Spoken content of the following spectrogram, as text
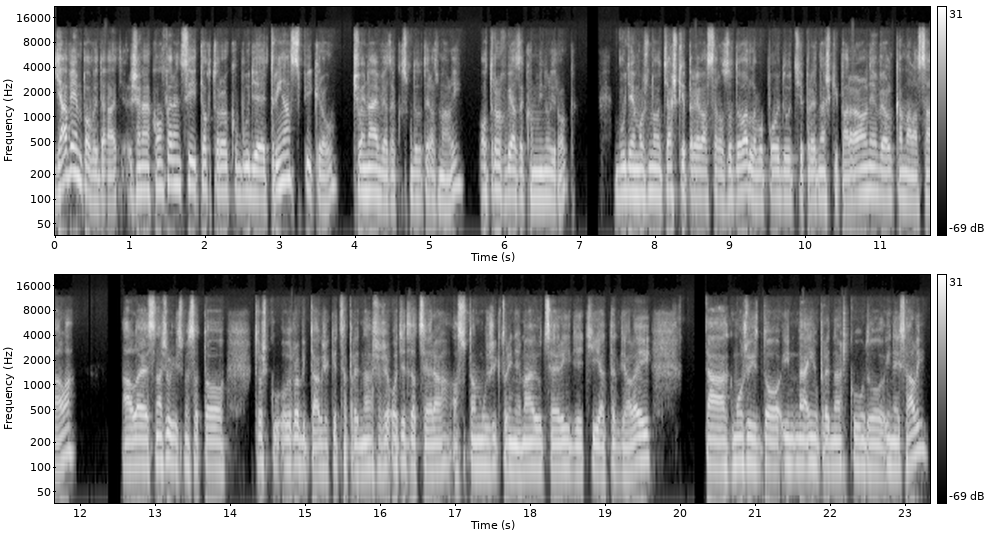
Ja viem povedať, že na konferencii tohto roku bude 13 speakerov, čo je najviac, ako sme doteraz mali. O troch viac ako minulý rok. Bude možno ťažké pre vás sa rozhodovať, lebo pôjdu tie prednášky paralelne, veľká malá sála ale snažili sme sa to trošku urobiť tak, že keď sa prednáša, že otec a dcera a sú tam muži, ktorí nemajú dcery, deti a tak ďalej, tak môžu ísť do in, na inú prednášku do inej sály,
